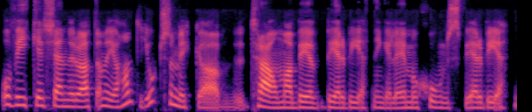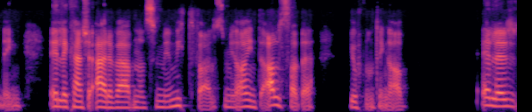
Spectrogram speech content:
Och vilken känner du att men jag har inte gjort så mycket av traumabearbetning eller emotionsbearbetning eller kanske ärrvävnad som i mitt fall som jag inte alls hade gjort någonting av. Eller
